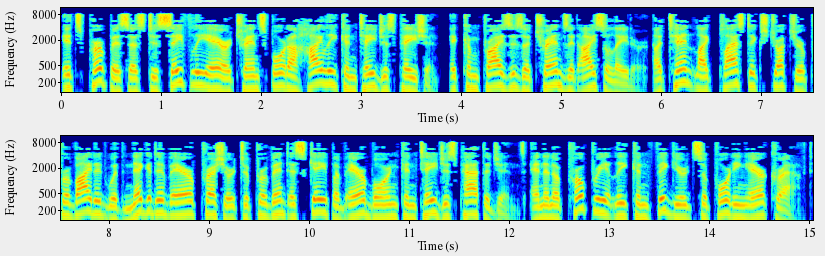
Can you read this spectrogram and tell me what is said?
Its purpose is to safely air transport a highly contagious patient. It comprises a transit isolator, a tent-like plastic structure provided with negative air pressure to prevent escape of airborne contagious pathogens, and an appropriately configured supporting aircraft.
